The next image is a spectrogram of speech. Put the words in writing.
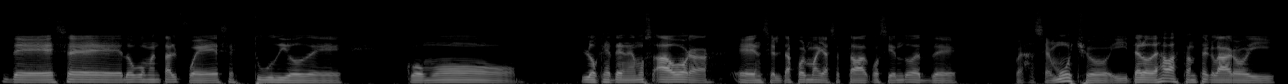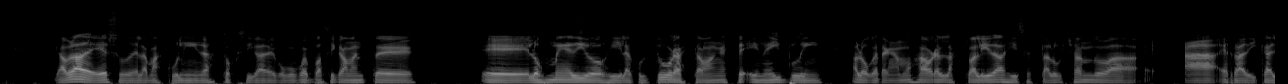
de ese documental fue ese estudio de cómo lo que tenemos ahora en cierta forma ya se estaba cociendo desde pues hace mucho y te lo deja bastante claro y habla de eso, de la masculinidad tóxica, de cómo pues básicamente eh, los medios y la cultura estaban este enabling a lo que tenemos ahora en la actualidad y se está luchando a, erradicar.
